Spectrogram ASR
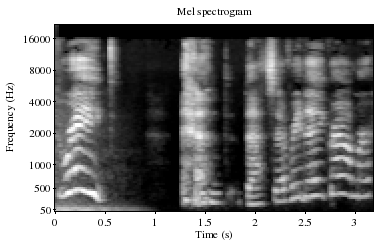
Great! And that's everyday grammar.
